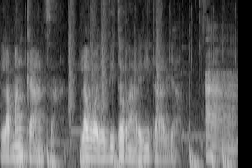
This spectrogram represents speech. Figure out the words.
la mancanza, la voglia di tornare in Italia. Ah.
